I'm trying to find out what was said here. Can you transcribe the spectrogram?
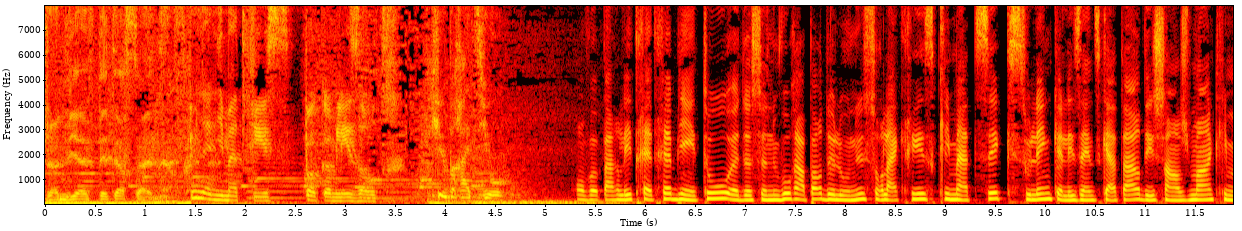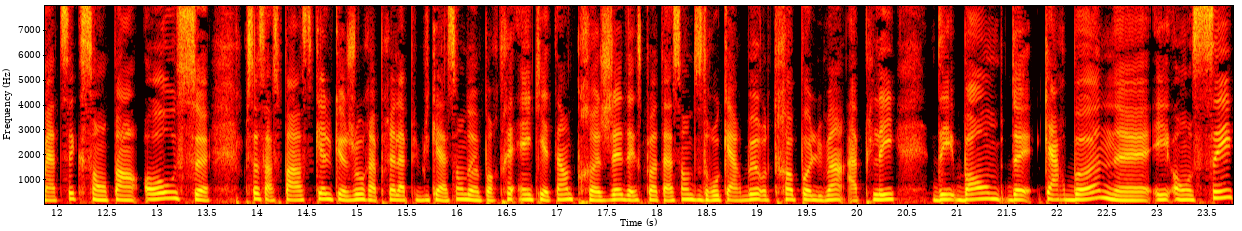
Geneviève Peterson. Une animatrice pas comme les autres. Cube Radio. On va parler très, très bientôt euh, de ce nouveau rapport de l'ONU sur la crise climatique qui souligne que les indicateurs des changements climatiques sont en hausse. Puis ça, ça se passe quelques jours après la publication d'un portrait inquiétant de projets d'exploitation d'hydrocarbures ultra polluants appelés des bombes de carbone. Euh, Et on sait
